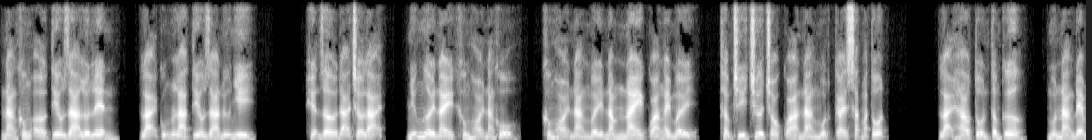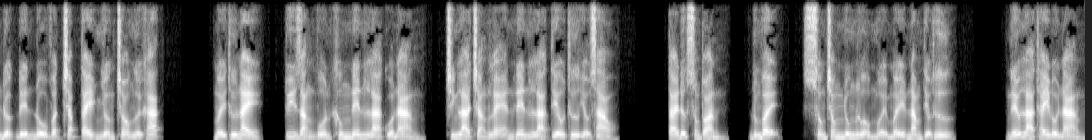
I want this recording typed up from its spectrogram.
Nàng không ở tiêu gia lớn lên, lại cũng là tiêu gia nữ nhi. Hiện giờ đã trở lại, những người này không hỏi nàng khổ, không hỏi nàng mấy năm nay quá ngày mấy, thậm chí chưa cho quá nàng một cái sắc mặt tốt. Lại hao tổn tâm cơ, muốn nàng đem được đến đồ vật chắp tay nhường cho người khác. Mấy thứ này, tuy rằng vốn không nên là của nàng, chính là chẳng lẽ nên là tiểu thư hiểu sao. Tai đức song toàn, đúng vậy, sống trong nhung lụa mười mấy năm tiểu thư. Nếu là thay đổi nàng,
